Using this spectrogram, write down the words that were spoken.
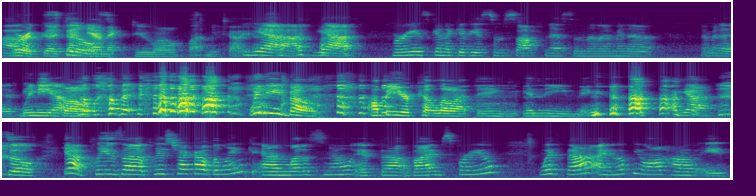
uh, We're a good skills. dynamic duo, let me tell you. Yeah, yeah. Marie's gonna give you some softness, and then I'm gonna I'm gonna We beat need you up both. a little bit. we need both. I'll be your pillow at the in the evening. yeah. So yeah, please uh, please check out the link and let us know if that vibes for you. With that, I hope you all have a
